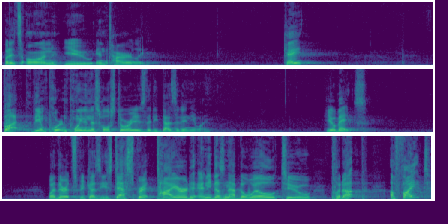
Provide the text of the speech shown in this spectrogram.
but it's on you entirely. Okay? But the important point in this whole story is that he does it anyway. He obeys. Whether it's because he's desperate, tired, and he doesn't have the will to put up a fight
